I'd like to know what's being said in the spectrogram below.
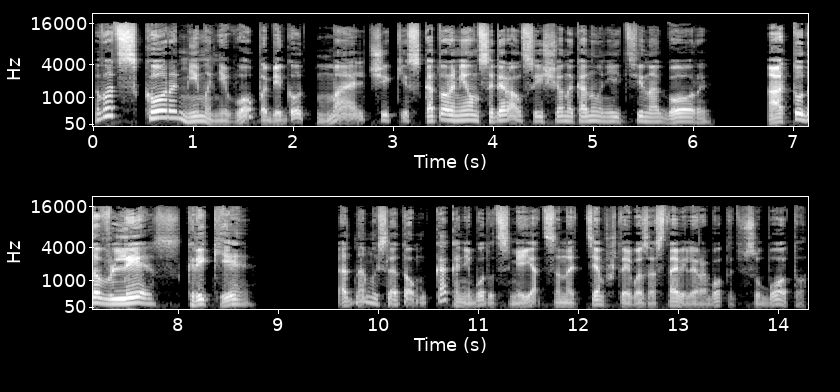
Вот скоро мимо него побегут мальчики, с которыми он собирался еще накануне идти на горы, а оттуда в лес, к реке. Одна мысль о том, как они будут смеяться над тем, что его заставили работать в субботу,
